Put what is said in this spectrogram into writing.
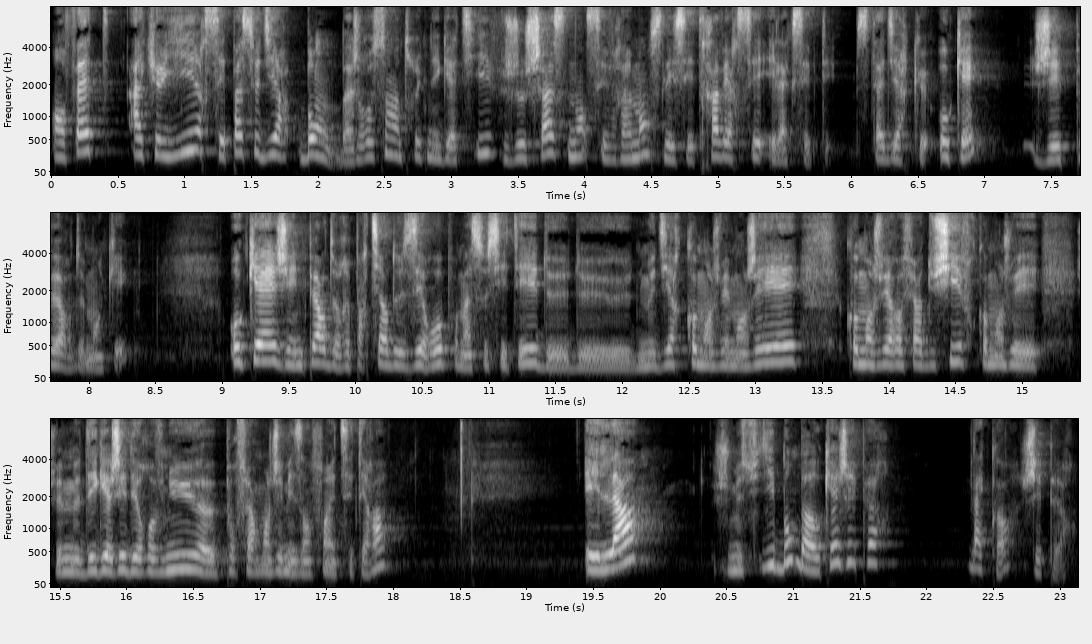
En fait, accueillir, c'est pas se dire bon, bah je ressens un truc négatif, je chasse. Non, c'est vraiment se laisser traverser et l'accepter. C'est-à-dire que ok, j'ai peur de manquer. Ok, j'ai une peur de repartir de zéro pour ma société, de, de, me dire comment je vais manger, comment je vais refaire du chiffre, comment je vais, je vais me dégager des revenus euh, pour faire manger mes enfants, etc. Et là, je me suis dit, bon, bah ok, j'ai peur. D'accord, j'ai peur.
